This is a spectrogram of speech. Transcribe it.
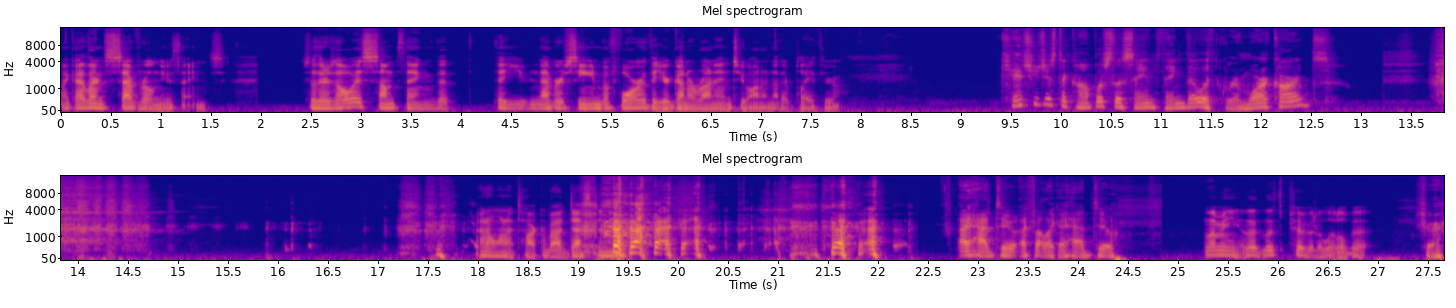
Like I learned several new things. So there's always something that that you've never seen before that you're gonna run into on another playthrough. Can't you just accomplish the same thing though with grimoire cards? I don't want to talk about Destiny. I had to. I felt like I had to. let me let, let's pivot a little bit. Sure.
